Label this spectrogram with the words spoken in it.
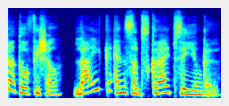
Srinath official like and subscribe செய்யுங்கள்.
